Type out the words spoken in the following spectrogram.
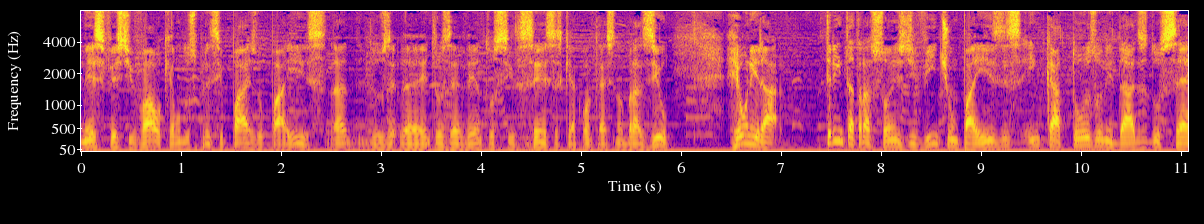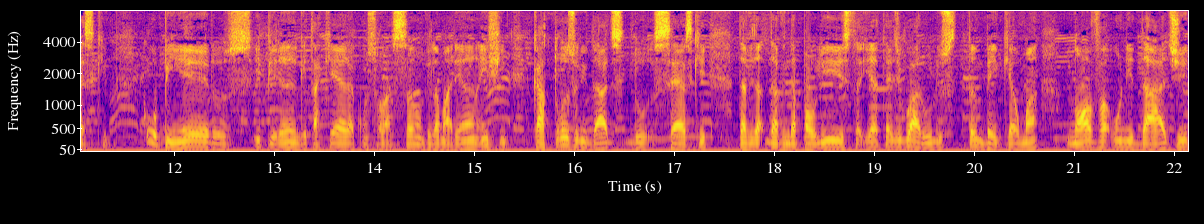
Nesse festival, que é um dos principais do país, né, dos, eh, entre os eventos circenses que acontecem no Brasil, reunirá 30 atrações de 21 países em 14 unidades do SESC, como Pinheiros, Ipiranga, Itaquera, Consolação, Vila Mariana, enfim, 14 unidades do SESC da, da Vinda Paulista e até de Guarulhos também, que é uma nova unidade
